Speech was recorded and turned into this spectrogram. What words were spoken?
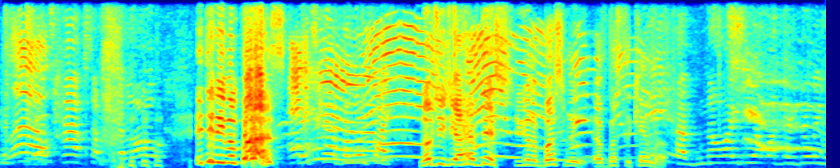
Let's, let's have some. Hello? It didn't even bust. Let's have balloon fight. No, Gigi, I have this. You're gonna bust me. Uh, bust the camera. up. have no idea what they're doing.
